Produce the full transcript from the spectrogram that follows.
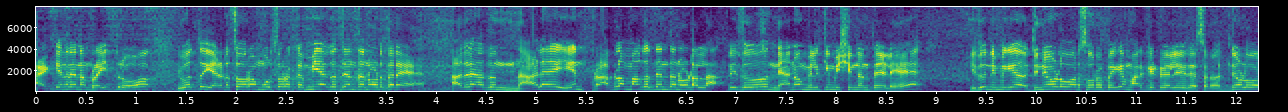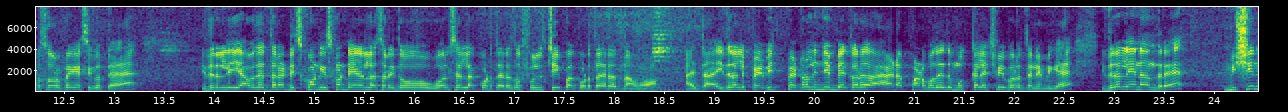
ಯಾಕೆಂದ್ರೆ ನಮ್ಮ ರೈತರು ಇವತ್ತು ಎರಡು ಸಾವಿರ ಮೂರು ಸಾವಿರ ಕಮ್ಮಿ ಆಗುತ್ತೆ ಅಂತ ನೋಡ್ತಾರೆ. ಆದರೆ ಅದು ನಾಳೆ ಏನು ಪ್ರಾಬ್ಲಮ್ ಆಗುತ್ತೆ ಅಂತ ನೋಡಲ್ಲ. ಇದು ನ್ಯಾನೋ ಮಿಲ್ಕಿಂಗ್ ಮಿಷಿನ್ ಅಂತೇಳಿ. ಇದು ನಿಮಗೆ ಹದಿನೇಳುವರೆ ಸಾವಿರ ರೂಪಾಯಿಗೆ ಮಾರ್ಕೆಟ್ ವ್ಯಾಲ್ಯೂ ಇದೆ ಸರ್ ಹದಿನೇಳುವರೆ ಸಾವಿರ ರೂಪಾಯಿಗೆ ಸಿಗುತ್ತೆ. ಇದರಲ್ಲಿ ಯಾವುದೇ ಥರ ಡಿಸ್ಕೌಂಟ್ ಡಿಸ್ಕೌಂಟ್ ಏನಿಲ್ಲ ಸರ್. ಇದು ಹೋಲ್ಸೇಲಾಗಿ ಕೊಡ್ತಾ ಇರೋದು ಫುಲ್ ಚೀಪಾಗಿ ಕೊಡ್ತಾ ಇರೋದು ನಾವು. ಆಯಿತಾ? ಇದರಲ್ಲಿ ಪೆ ವಿತ್ ಪೆಟ್ರೋಲ್ ಇಂಜಿನ್ ಬೇಕಾದ್ರೂ ಆ್ಯಡ್ ಅಪ್ ಮಾಡ್ಬೋದು. ಇದು ಮುಕ್ಕಲ್ ಎಚ್ ಪಿ ಬರುತ್ತೆ ನಿಮಗೆ. ಇದರಲ್ಲಿ ಏನಂದರೆ ಮಿಷಿನ್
